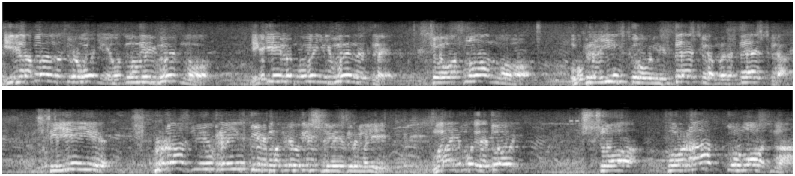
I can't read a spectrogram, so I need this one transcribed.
І напевно сьогодні основний висновок, який ми повинні винести з цього славного українського містечка, Берестечка, з цієї справжньої української патріотичної землі, має бути той, що поразку можна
